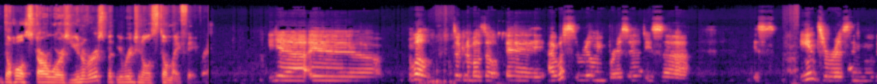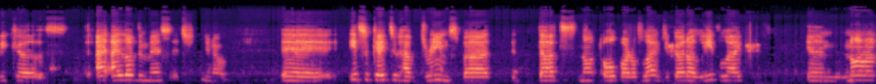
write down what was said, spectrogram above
the whole Star Wars universe, but the original is still my favorite. yeah. Uh, well, talking about so, uh, I was really impressed. It's a it's interesting movie because I I love the message. You know, uh, it's okay to have dreams, but that's not all part of life. You gotta live life and not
